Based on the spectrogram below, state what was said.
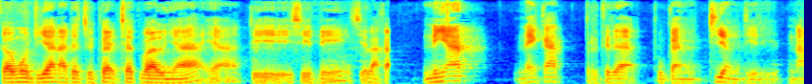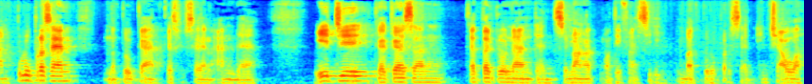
Kemudian ada juga jadwalnya ya di sini. Silakan niat, nekat, bergerak, bukan diam diri. 60% menentukan kesuksesan Anda. Ide, gagasan, ketekunan, dan semangat motivasi 40% insya Allah.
